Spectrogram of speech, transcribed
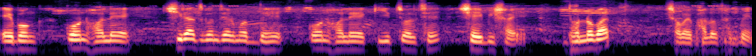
এবং কোন হলে সিরাজগঞ্জের মধ্যে, কোন হলে কি চলছে সেই বিষয়ে। ধন্যবাদ, সবাই ভালো থাকবেন,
